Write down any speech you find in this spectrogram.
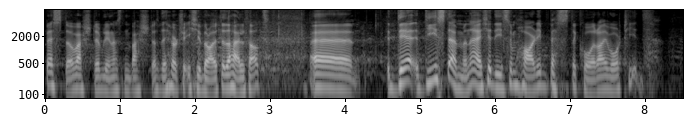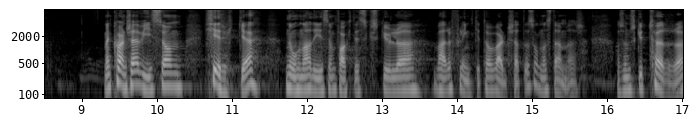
Beste og verste blir nesten verste. Det hørtes ikke bra ut i det hele tatt. Eh, de, de stemmene er ikke de som har de beste kåra i vår tid. Men kanskje er vi som kirke noen av de som faktisk skulle være flinke til å verdsette sånne stemmer. Og som skulle tørre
